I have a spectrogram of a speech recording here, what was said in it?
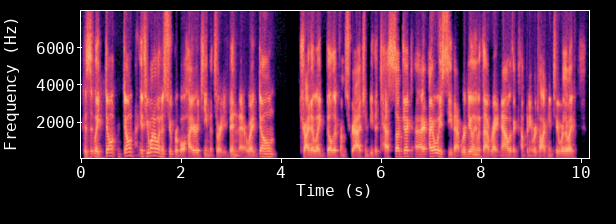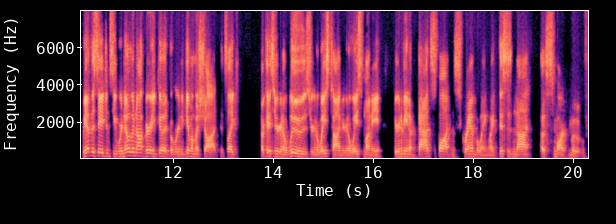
Because like don't don't if you want to win a super bowl hire a team that's already been there. Like don't try to like build it from scratch and be the test subject. I, I always see that. We're dealing with that right now with a company we're talking to where they're like we have this agency. We know they're not very good but we're going to give them a shot. It's like okay so you're going to lose. You're going to waste time. You're going to waste money you're going to be in a bad spot and scrambling like this is not a smart move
